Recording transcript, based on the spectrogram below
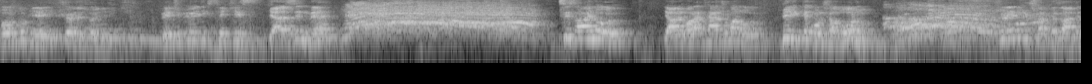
sordurmayayım, şöyle söyleyeyim. Recep İvedik 8 gelsin mi? Siz aynı olun. Yani bana tercüman olun. Birlikte konuşalım olur mu? Olur. Süremiz üç dakika zaten.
